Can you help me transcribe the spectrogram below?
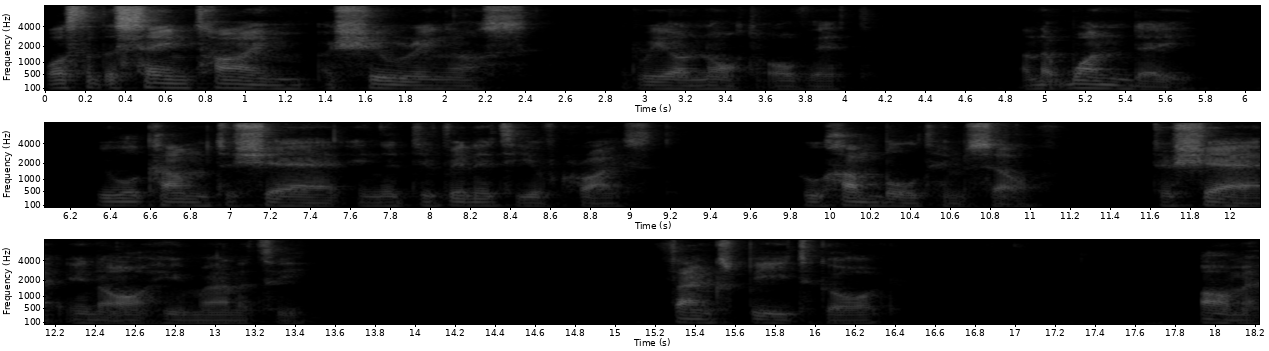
whilst at the same time assuring us that we are not of it, and that one day we will come to share in the divinity of Christ, who humbled himself to share in our humanity. Thanks be to God. Amen.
